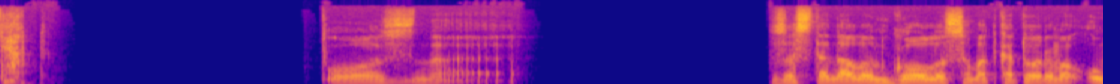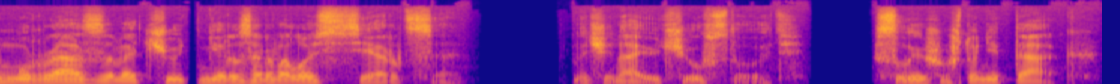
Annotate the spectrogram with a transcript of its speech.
Нет. Поздно. Застонал он голосом, от которого у Муразова чуть не разорвалось сердце. Начинаю чувствовать. Слышу, что не так.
